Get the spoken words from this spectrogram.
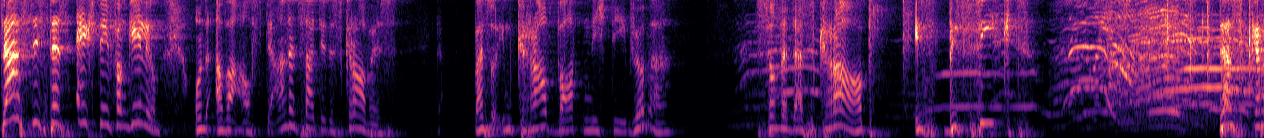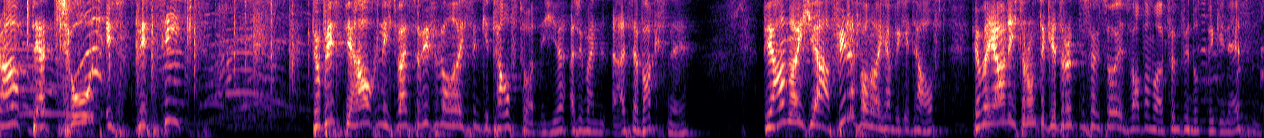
Das ist das echte Evangelium. Und aber auf der anderen Seite des Grabes, weißt du, im Grab warten nicht die Würmer, sondern das Grab ist besiegt. Das Grab, der Tod ist besiegt. Du bist ja auch nicht, weißt du, wie viele von euch sind getauft worden hier? Also ich meine, als Erwachsene. Wir haben euch ja, viele von euch haben wir getauft. Wir haben ja auch nicht runtergedrückt und gesagt, so, jetzt warten wir mal fünf Minuten, wir gehen essen.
